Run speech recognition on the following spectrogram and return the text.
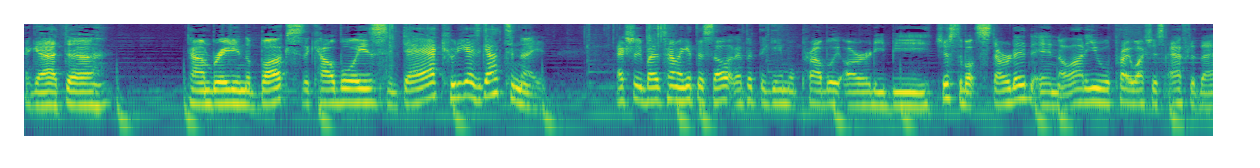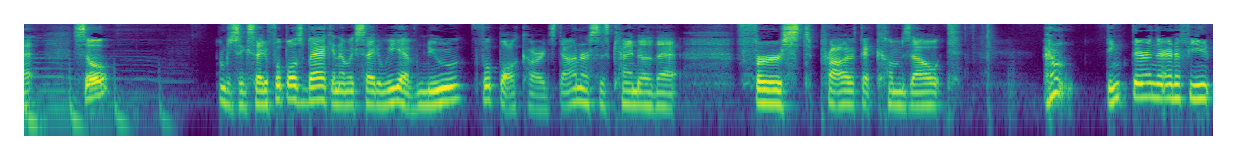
I got uh, Tom Brady and the Bucs, the Cowboys, and Dak. Who do you guys got tonight? Actually, by the time I get this out, I bet the game will probably already be just about started, and a lot of you will probably watch this after that. So, I'm just excited. Football's back, and I'm excited. We have new football cards. Donruss is kind of that first product that comes out. I don't think they're in their NFL,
